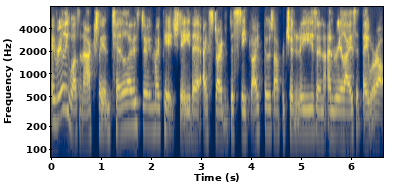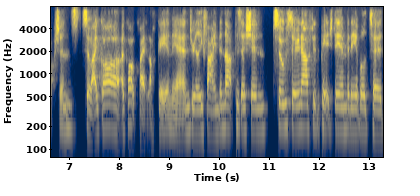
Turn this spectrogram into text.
it really wasn't actually until I was doing my PhD that I started to seek out those opportunities and, and realize that they were options. So I got I got quite lucky in the end, really finding that position so soon after the PhD and being able to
